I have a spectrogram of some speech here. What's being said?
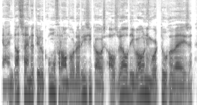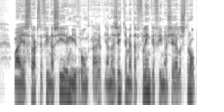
Ja, en dat zijn natuurlijk onverantwoorde risico's als wel die woning wordt toegewezen, maar je straks de financiering niet rondkrijgt. Ja, dan zit je met een flinke financiële strop.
